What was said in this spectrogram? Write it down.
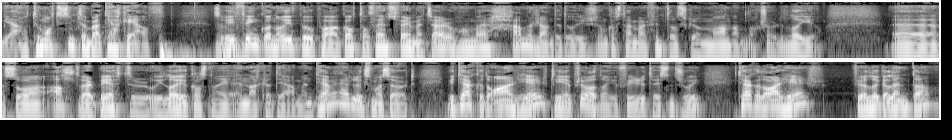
ja, du måtte simpelthen bare takke av. Så vi fikk en øype på godt 95 fermetrar, og han var hamrande dyr, han kostet meg 15 kroner måneden, og så det løy. Eh så allt var bättre och i lojekostnader än akkurat det. Men det var liksom så hört. Vi tar ett år här till jag pratar ju för 2003. Vi tar ett år här för att lägga lenta,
